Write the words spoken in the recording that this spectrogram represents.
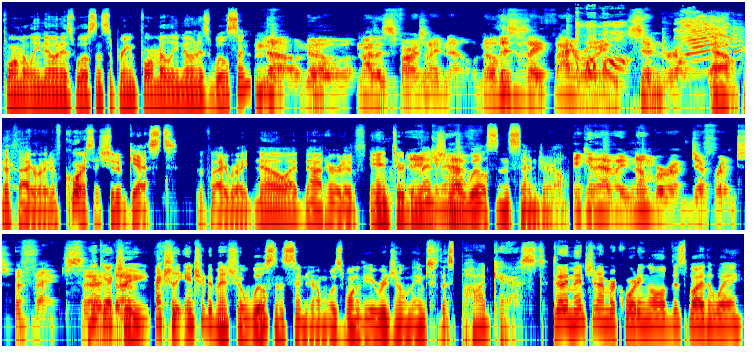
formerly known as Wilson Supreme, formerly known as Wilson? No, no, not as far as I know. No, this is a thyroid syndrome. Oh, the thyroid. Of course, I should have guessed the thyroid. No, I've not heard of interdimensional have- Wilson syndrome. It can have a number of different effects. I think and, uh, actually, actually, interdimensional Wilson syndrome was one of the original names for this podcast. Did I mention I'm recording all of this, by the way,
